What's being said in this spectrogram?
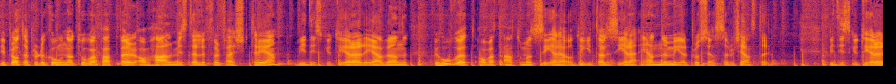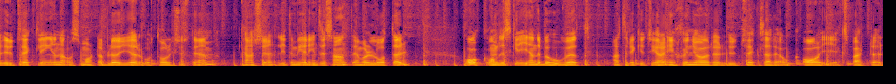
Vi pratar produktion av toapapper av halm istället för färskt trä. Vi diskuterar även behovet av att automatisera och digitalisera ännu mer processer och tjänster. Vi diskuterar utvecklingen av smarta blöjor och torksystem. Kanske lite mer intressant än vad det låter. Och om det skriande behovet att rekrytera ingenjörer, utvecklare och AI-experter.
